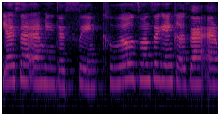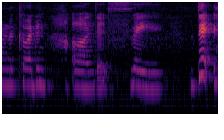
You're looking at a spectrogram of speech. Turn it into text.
Yes, I am in the same clothes once again because I am recording on the same day.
